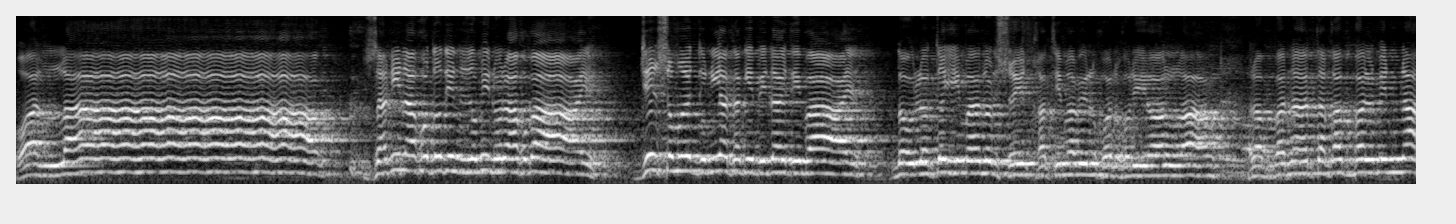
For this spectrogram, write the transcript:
ও আল্লাহ, জানি না কতদিন জমিন রাখবাই। যে সময় দুনিয়া থেকে বিদায় দিবাই দৌলত ইমানুর শহীদ খাতিমা বিল খরখরি আল্লাহ। রব্বানা তাকাব্বাল মিন্না,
